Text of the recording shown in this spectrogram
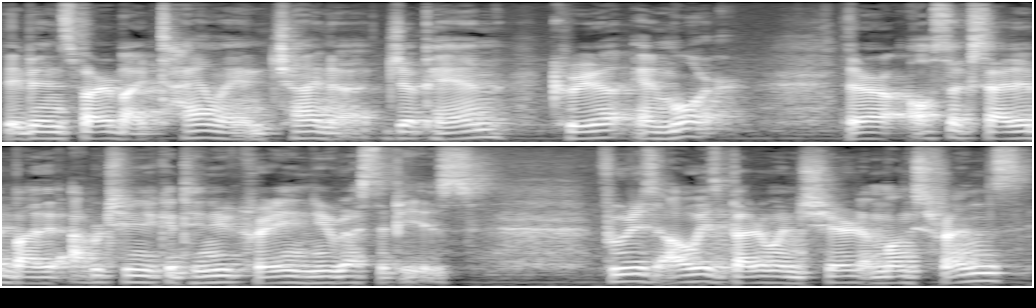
They've been inspired by Thailand, China, Japan, Korea, and more. They are also excited by the opportunity to continue creating new recipes. Food is always better when shared amongst friends,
